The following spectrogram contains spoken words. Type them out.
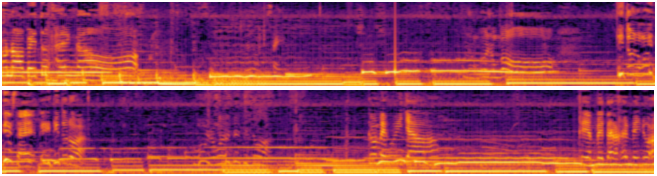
nó nó bị tôi thấy ngao Runggo runggo. Tito runggo dia sai. Cái tito đó à? Runggo tito đó. có mẹ huy chào thì em về tại là mẹ nữa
